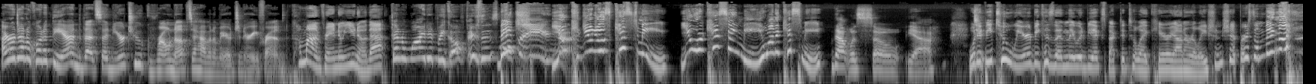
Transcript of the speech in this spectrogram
I wrote down a quote at the end that said, You're too grown up to have an imaginary friend. Come on, Fran, you know that. Then why did we go through this whole Bitch, you you just kissed me. You were kissing me. You want to kiss me? That was so yeah. Would it be too weird because then they would be expected to like carry on a relationship or something?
